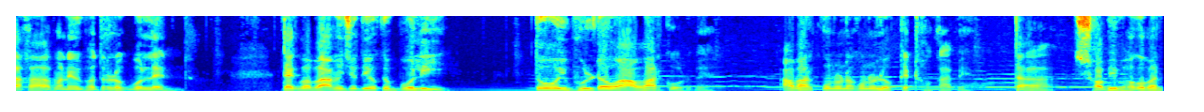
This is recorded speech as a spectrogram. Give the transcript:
কাকা মানে ওই ভদ্রলোক বললেন, দেখ বাবা, আমি যদি ওকে বলি, তো ওই ভুলটাও আবার করবে। আবার কোনো না কোনো লোককে ঠকাবে। তা সবই ভগবান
